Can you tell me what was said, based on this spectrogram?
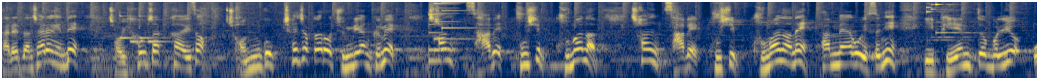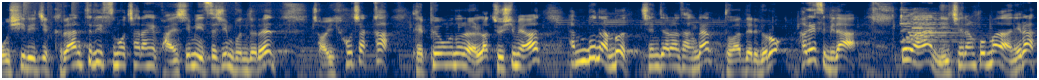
달했던 차량인데 저희 효자카에서 전국 최저가로 준비한 금액 1,499만 원, 1,499만 원에 판매하고 있으니 이 BMW 5 시리즈 그란트리스모 차량에 관심이 있으신 분들은 저희 효자카 대표번호로 연락 주시면 한 분 한 분 친절한 상담 도와드리도록 하겠습니다. 또한 이 차량뿐만 아니라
